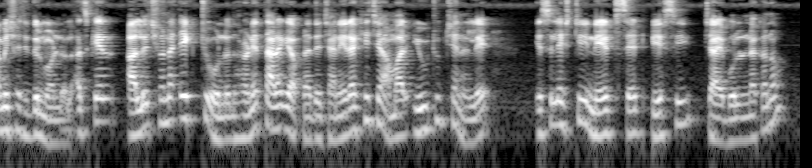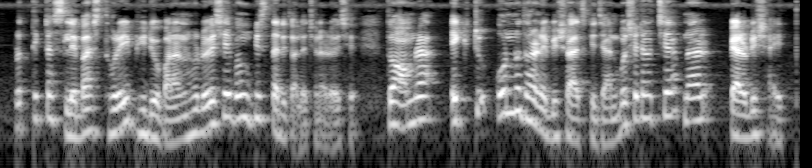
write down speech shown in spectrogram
আমি সাজিদুল মণ্ডল। আজকের আলোচনা একটু অন্য ধরনের। তার আগে আপনাদের জানিয়ে রাখি যে আমার ইউটিউব চ্যানেলে এসএলএসটি নেট সেট পিএসসি যাই বলুন না কেন, প্রত্যেকটা সিলেবাস ধরেই ভিডিও বানানো রয়েছে এবং বিস্তারিত আলোচনা রয়েছে। তো আমরা একটু অন্য ধরনের বিষয় আজকে জানব। সেটা হচ্ছে আপনার প্যারোডি সাহিত্য।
